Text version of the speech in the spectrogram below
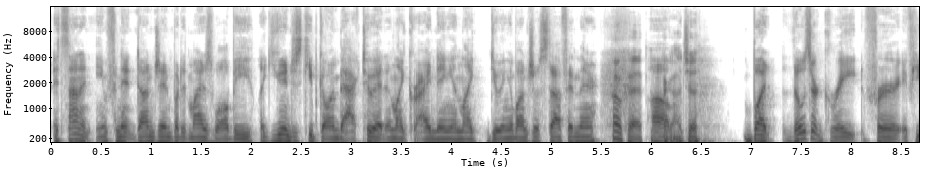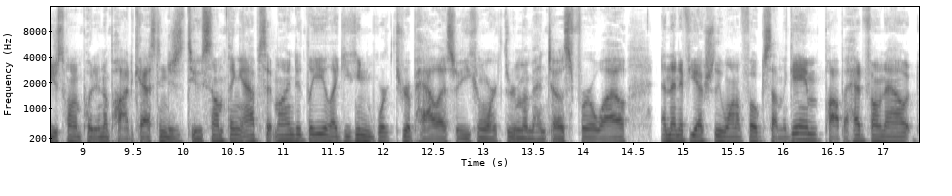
It's not an infinite dungeon, but it might as well be. Like you can just keep going back to it and like grinding and like doing a bunch of stuff in there. Okay, um, I gotcha. But those are great for if you just want to put in a podcast and just do something absent-mindedly. Like you can work through a palace or you can work through mementos for a while, and then if you actually want to focus on the game, pop a headphone out,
